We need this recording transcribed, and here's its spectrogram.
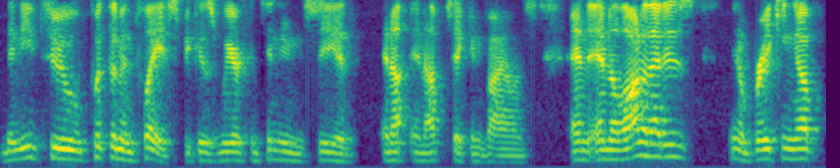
they need to put them in place because we are continuing to see an, an, uptick in violence, and and a lot of that is you know breaking up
